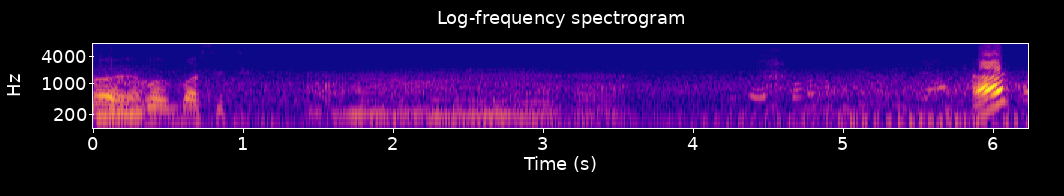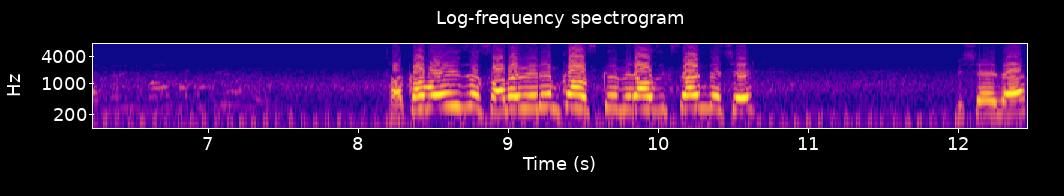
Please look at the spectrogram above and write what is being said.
Böyle bu basit. Ha? Takamayız da sana vereyim kaskı birazcık sen de çek. Bir şeyler.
